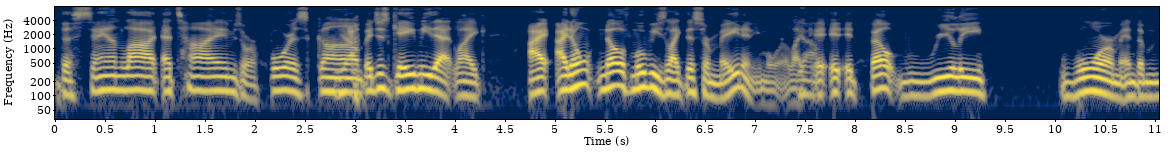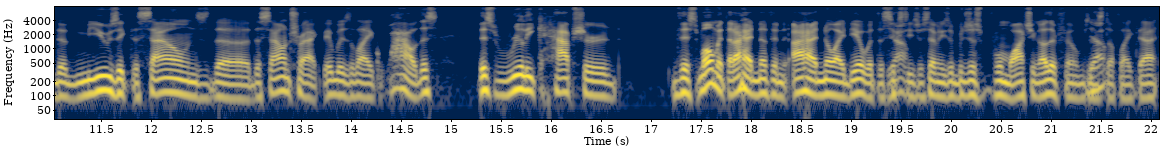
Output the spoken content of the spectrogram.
the Sandlot at times or Forrest Gump. It just gave me that like I I don't know if movies like this are made anymore. Like Yeah. it, it, it felt really warm and the the music, the sounds, the the soundtrack. It was like wow, this this really captured this moment that I had nothing, I had no idea what the Yeah. 60s or 70s, but just from watching other films and Yep. stuff like that.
